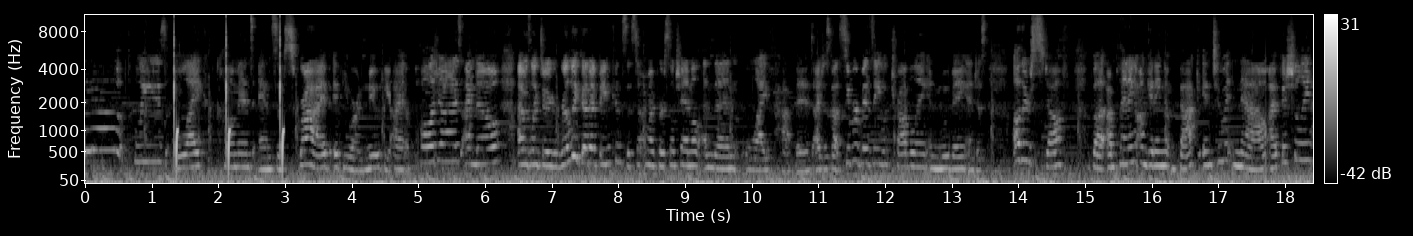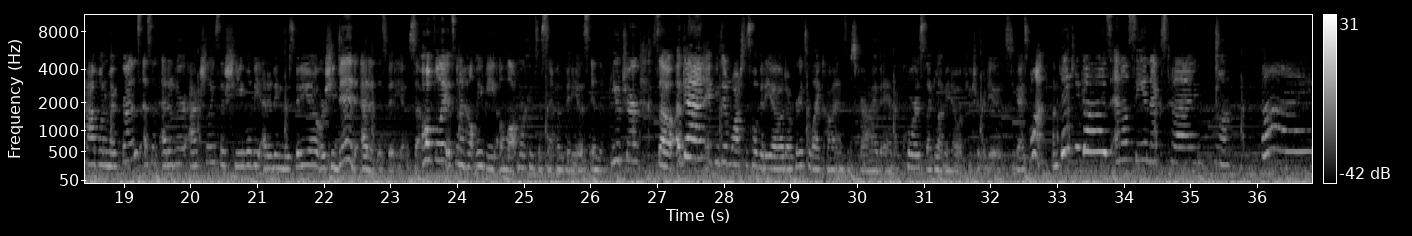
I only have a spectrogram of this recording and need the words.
please like, comment, and subscribe if you are new here. I apologize, I know I was like doing really good at being consistent on my personal channel and then life happened. I just got super busy with traveling and moving and just other stuff, but I'm planning on getting back into it now. I officially have one of my friends as an editor actually, so she will be editing this video, or she did edit this video. So hopefully it's gonna help me be a lot more consistent with videos in the future. So again, if you did watch this whole video, don't forget to like, comment, and subscribe, and of course, like let me know what future videos you guys want. Thank you guys, and I'll see you next time. Bye!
